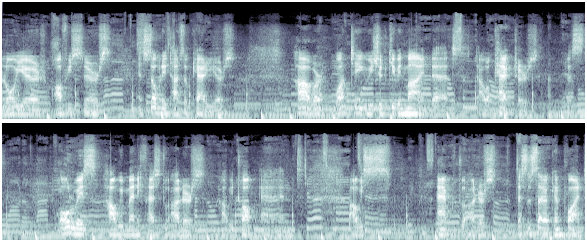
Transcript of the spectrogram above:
lawyer, officers, and so many types of careers. However, one thing we should keep in mind that our characters is always how we manifest to others, how we talk, and how we act to others. That's the second point.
